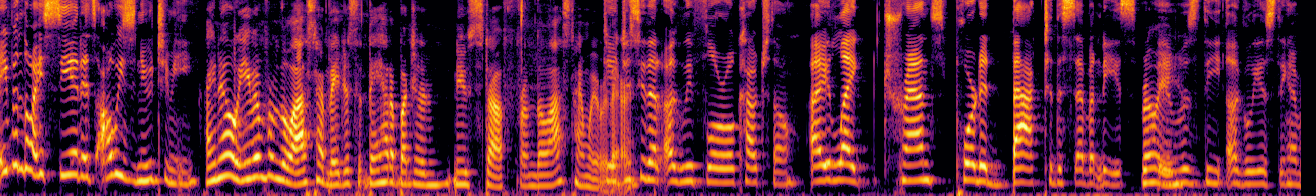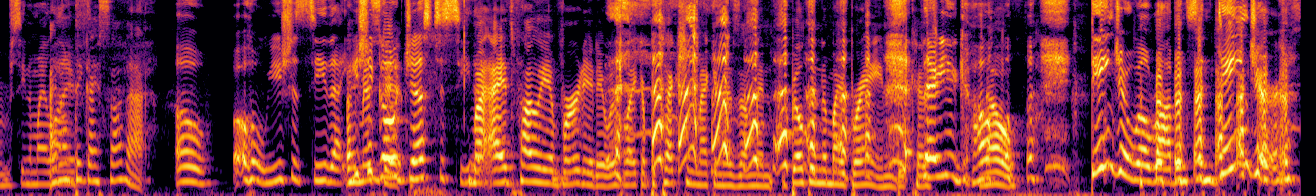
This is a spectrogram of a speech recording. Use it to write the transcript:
even though I see it, it's always new to me. I know. Even from the last time, they just they had a bunch of new stuff from the last time we were Did there. Did you see that ugly floral couch though? I like transported back to the 70s. Really? It was the ugliest thing I've ever seen in my life. I don't think I saw that. Oh, oh, you should see that. You should go it. just to see My that. My eyes probably averted. It was like a protection mechanism and built into my brain because There you go. No. Danger, Will Robinson. Danger.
